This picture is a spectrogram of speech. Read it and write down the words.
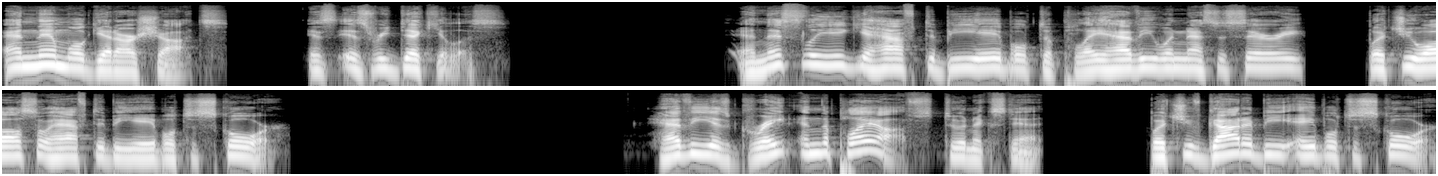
and then we'll get our shots is, is ridiculous. In this league, you have to be able to play heavy when necessary, but you also have to be able to score. Heavy is great in the playoffs to an extent, but you've got to be able to score.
